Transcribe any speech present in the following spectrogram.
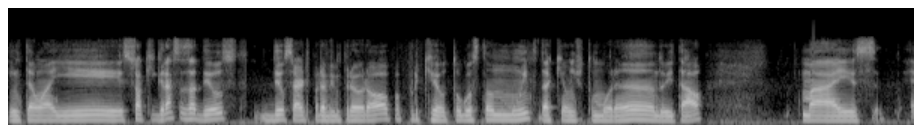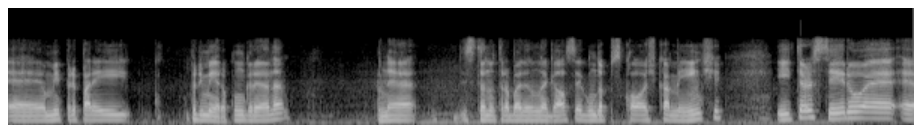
Então aí, só que graças a Deus deu certo para vir para Europa, porque eu tô gostando muito daqui onde eu tô morando e tal. Mas é, eu me preparei primeiro com grana, né? Estando trabalhando legal, segunda psicologicamente. E terceiro é, é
